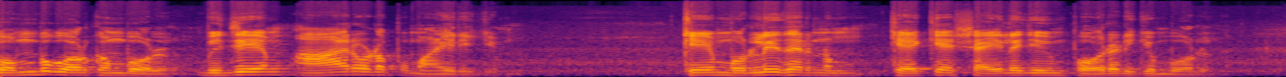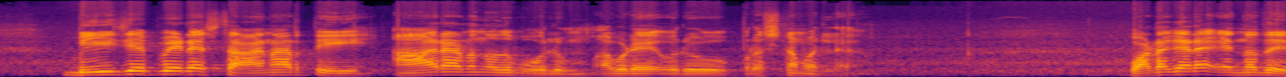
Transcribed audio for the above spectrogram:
കൊമ്പ് കോർക്കുമ്പോൾ വിജയം ആരോടൊപ്പമായിരിക്കും. കെ മുരളീധരനും കെ കെ ശൈലജയും പോരടിക്കുമ്പോൾ ബി ജെ പിയുടെ സ്ഥാനാർത്ഥി ആരാണെന്നത് പോലും അവിടെ ഒരു പ്രശ്നമല്ല. വടകര എന്നത്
